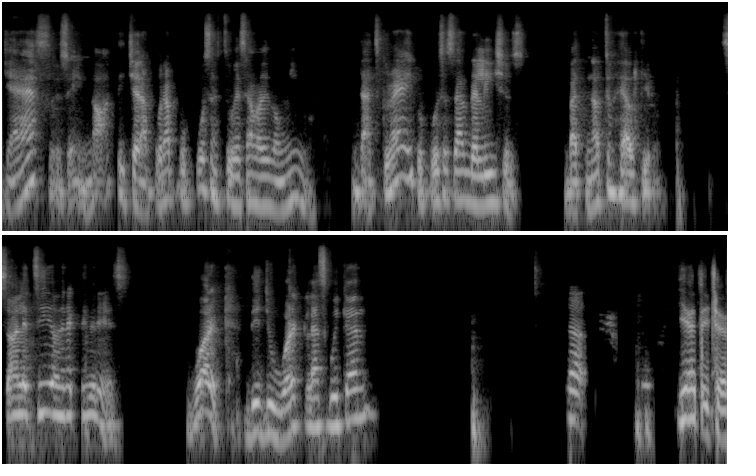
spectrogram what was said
Yes, say no, teacher, a pura pupusa estuve sábado y domingo. That's great, pupusas are delicious, but not too healthy. So let's see other activities. Work, did you work last weekend? No. Yeah, teacher.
